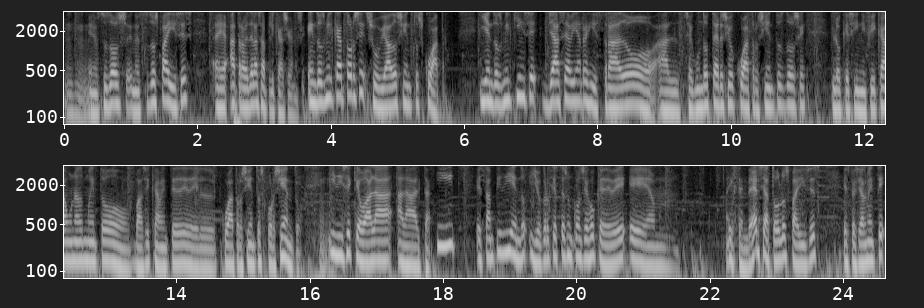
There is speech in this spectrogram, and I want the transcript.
en, estos dos, en estos dos países, eh, a través de las aplicaciones. En 2014 subió a 204 y en 2015 ya se habían registrado al segundo tercio 412, lo que significa un aumento básicamente del 400%. Y dice que va a la, a la alta. Y están pidiendo, y yo creo que este es un consejo que debe... Eh, extenderse a todos los países, especialmente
